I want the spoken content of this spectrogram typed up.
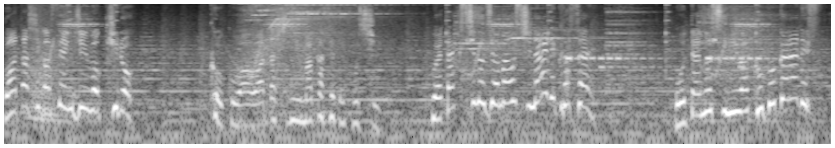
私が先陣を切ろう。ここは私に任せてほしい。私の邪魔をしないでください。お楽しみはここからです。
